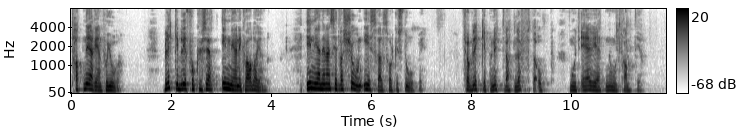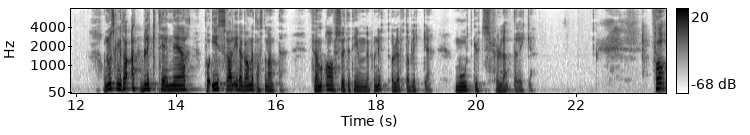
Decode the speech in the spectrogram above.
tatt ned igjen på jorda. Blikket blir fokusert inn igjen i hverdagen. Inn igjen i den situasjonen israelsfolket sto oppi. Før blikket på nytt blir løfta opp mot evigheten og mot framtida. Og Nå skal vi ta ett blikk til ned på Israel i Det gamle testamentet, før vi avslutter timen med på nytt å løfte blikket mot Guds fullendte rike. For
